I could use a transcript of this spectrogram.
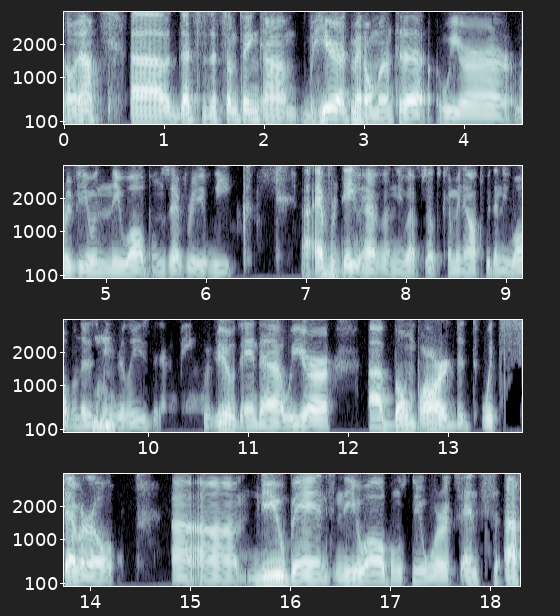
Oh yeah, uh, that's that's something. Um, here at Metal Mantra, we are reviewing new albums every week. Uh, every day we have a new episode coming out with a new album that is mm-hmm. being released and being reviewed, and uh, we are uh, bombarded with several uh, um, new bands, new albums, new works, and a,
